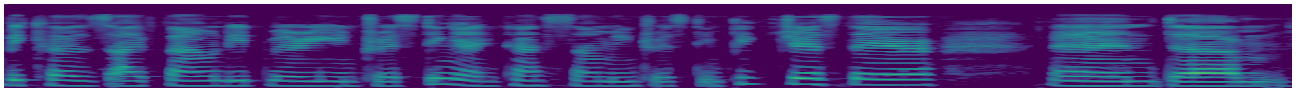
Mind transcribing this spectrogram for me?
because I found it very interesting and it has some interesting pictures there and um,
